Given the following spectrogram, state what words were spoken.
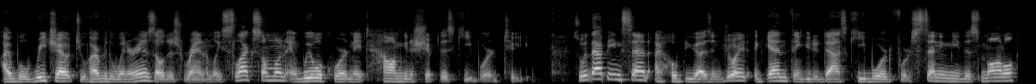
I will reach out to whoever the winner is. I'll just randomly select someone and we will coordinate how I'm going to ship this keyboard to you. So with that being said, I hope you guys enjoyed. Again, thank you to DAS Keyboard for sending me this model,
